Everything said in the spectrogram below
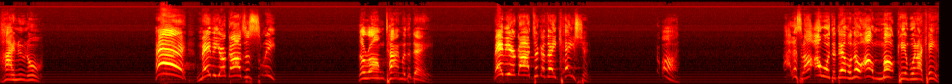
high noon on. Hey, maybe your God's asleep the wrong time of the day. Maybe your God took a vacation. Come on. Listen, I, I want the devil to know I'll mock him when I can.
